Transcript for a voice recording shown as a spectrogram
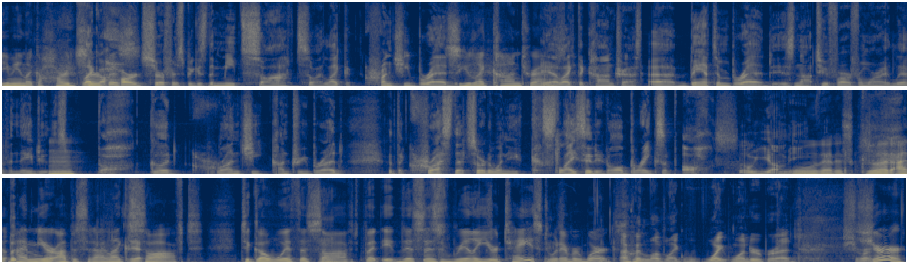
You mean like a hard Like surface? Like a hard surface because the meat's soft, so I like a crunchy bread. So you like contrast? Yeah, I like the contrast. Uh, Bantam bread is not too far from where I live, and they do this Mm. oh, good crunchy country bread with the crust that sort of when you slice it, it all breaks up. Oh, so yummy. Oh, that is good. I, I'm your opposite. I like soft to go with Mm-hmm. the soft, but it, this is really your taste. Whatever works. I would love like white Wonder Bread. Sure. Sure.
